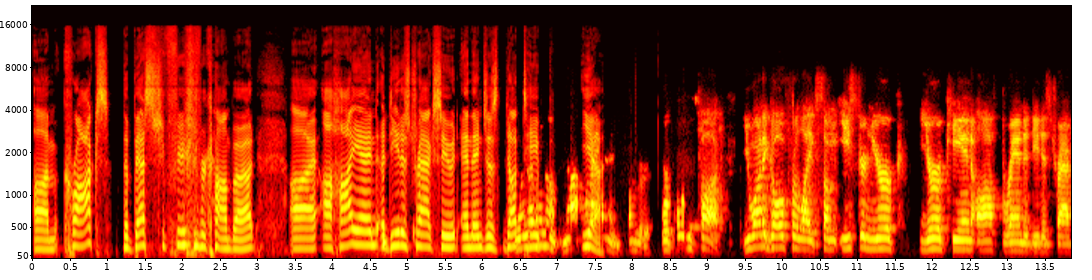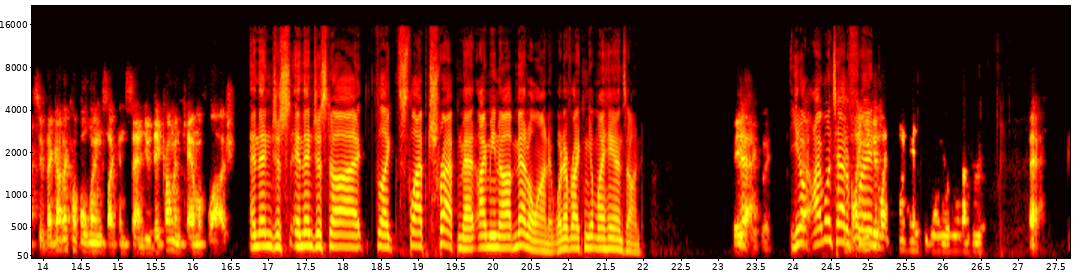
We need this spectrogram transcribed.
um, Crocs, the best shoe for combat, uh, a high end Adidas tracksuit, and then just duct No, no, tape. no, no, not Yeah. high-end. We're poor as fuck. You want to go for like some Eastern Europe, European off-brand Adidas tracksuit. I got a couple links I can send you. They come in camouflage. and then just and then just uh like slap trap met I mean uh metal on it, whatever I can get my hands on. Yeah. Basically, You know, Yeah. I once had a It's like friend. can like tie it together or whatever.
